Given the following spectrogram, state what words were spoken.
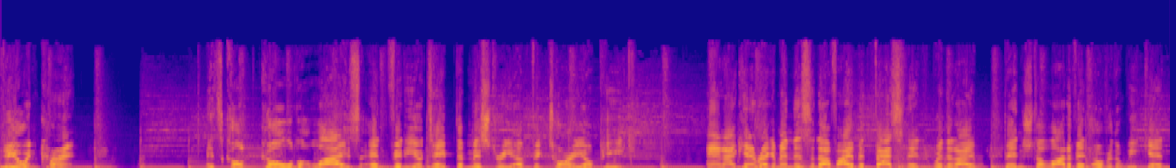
new and current. It's called Gold Lies and Videotape: The Mystery of Victoria Peak. And I can't recommend this enough. I have been fascinated with it. I binged a lot of it over the weekend.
